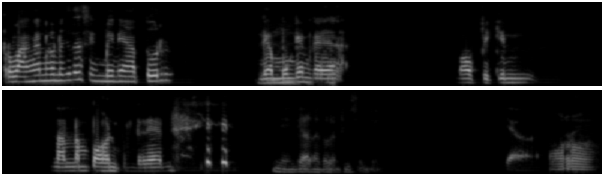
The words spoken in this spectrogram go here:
ruangan kan kita sing miniatur nggak Hmm. mungkin kayak mau bikin nanam pohon beneran Ini enggak lah kalau di sini. Moro.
